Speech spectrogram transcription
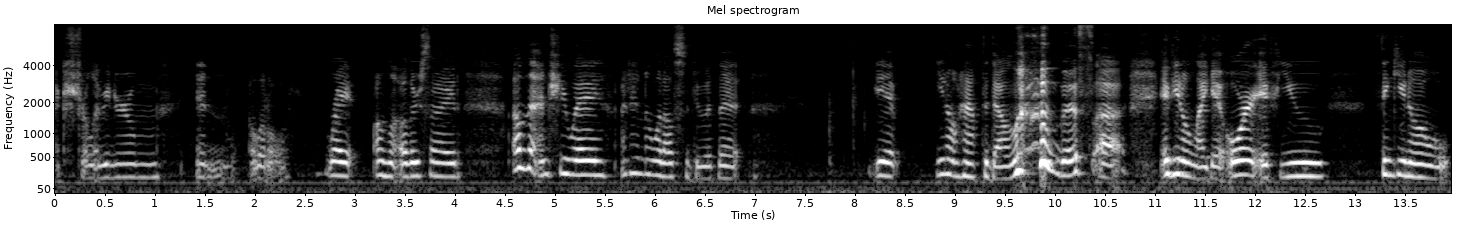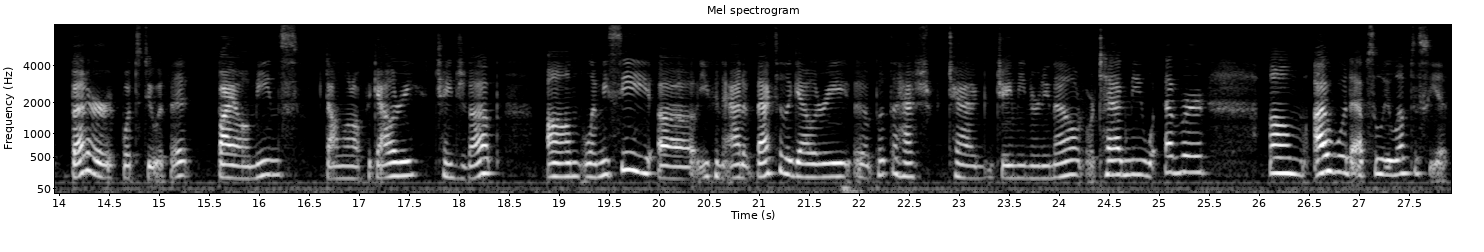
extra living room in a little right on the other side of the entryway. I didn't know what else to do with it. It, you don't have to download this uh, if you don't like it, or if you think you know better what to do with it, by all means, download off the gallery, change it up. Um, let me see. Uh, you can add it back to the gallery, uh, put the hashtag Jamie Nerding Out, or tag me, whatever. Um, I would absolutely love to see it.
